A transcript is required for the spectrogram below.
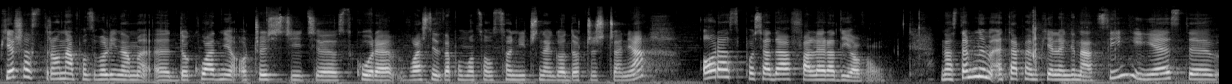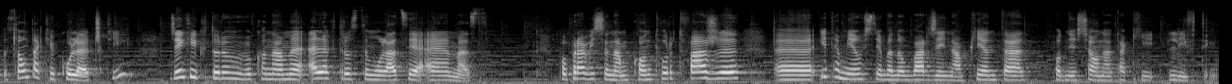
Pierwsza strona pozwoli nam e, dokładnie oczyścić e, skórę właśnie za pomocą sonicznego doczyszczenia oraz posiada falę radiową. Następnym etapem pielęgnacji jest, e, są takie kuleczki, dzięki którym wykonamy elektrostymulację EMS. Poprawi się nam kontur twarzy i te mięśnie będą bardziej napięte, podniesione, taki lifting.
